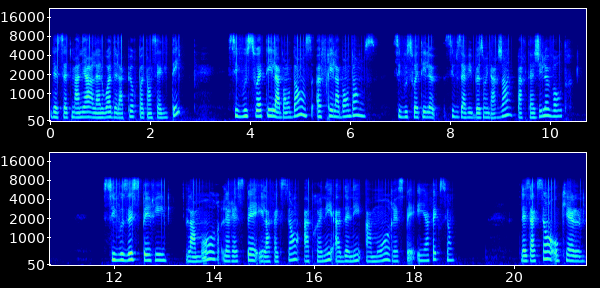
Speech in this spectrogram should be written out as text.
de cette manière la loi de la pure potentialité. Si vous souhaitez l'abondance, offrez l'abondance. Si vous souhaitez le, si vous avez besoin d'argent, partagez le vôtre. Si vous espérez l'amour, le respect et l'affection, apprenez à donner amour, respect et affection. Les actions auxquelles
